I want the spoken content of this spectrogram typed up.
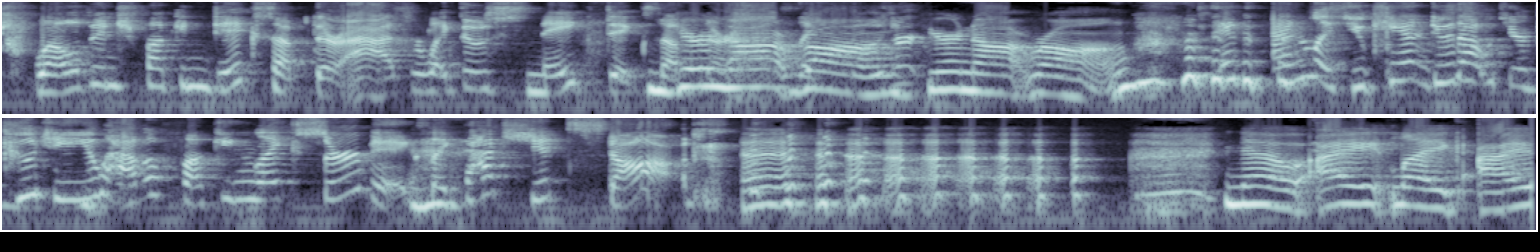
12 inch fucking dicks up their ass or like those snake dicks up You're their not ass. wrong. Like, are, You're not wrong. it's endless. You can't do that with your coochie. You have a fucking like cervix. Like that shit stop. no, I like I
